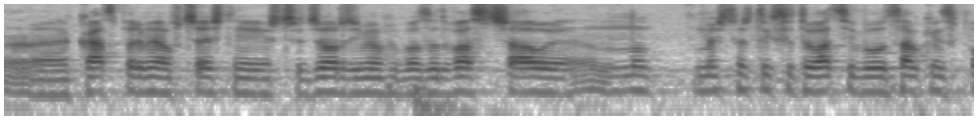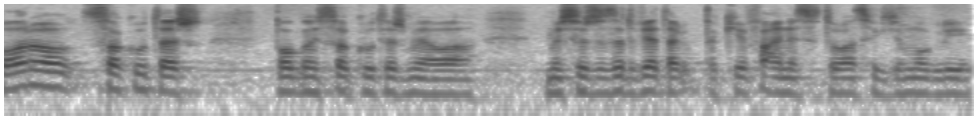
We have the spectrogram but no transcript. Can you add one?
e, Kacper miał wcześniej, jeszcze Georgi miał chyba za dwa strzały. No, myślę, że tych sytuacji było całkiem sporo. Soku też, Pogoń Soku też miała, myślę, że ze dwie tak, takie fajne sytuacje, gdzie mogli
